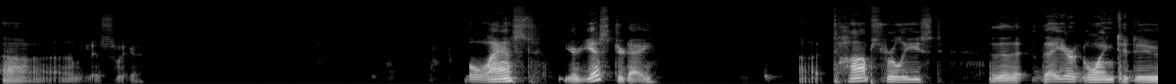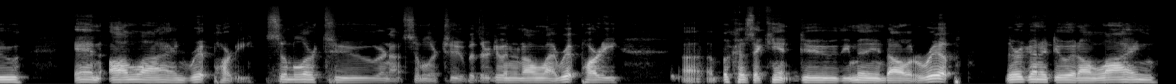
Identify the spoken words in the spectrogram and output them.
Uh let me get a swigger last year yesterday uh, Topps released that they are going to do an online rip party, similar to, or not similar to, but they're doing an online rip party uh, because they can't do the million dollar rip. They're going to do it online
